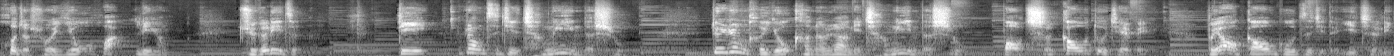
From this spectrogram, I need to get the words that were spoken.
或者说优化利用。举个例子，第一，让自己成瘾的事物，对任何有可能让你成瘾的事物保持高度戒备，不要高估自己的意志力，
